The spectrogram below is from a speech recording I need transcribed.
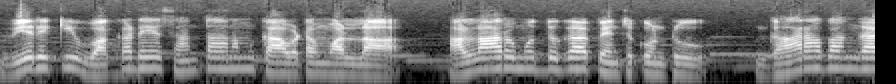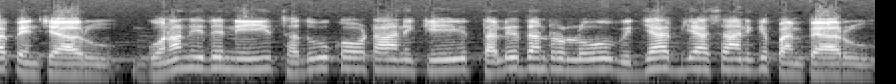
వీరికి ఒక్కడే సంతానం కావటం వల్ల అల్లారు ముద్దుగా పెంచుకుంటూ గారాభంగా పెంచారు. గుణనిధిని చదువుకోవటానికి తల్లిదండ్రులు విద్యాభ్యాసానికి పంపారు.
